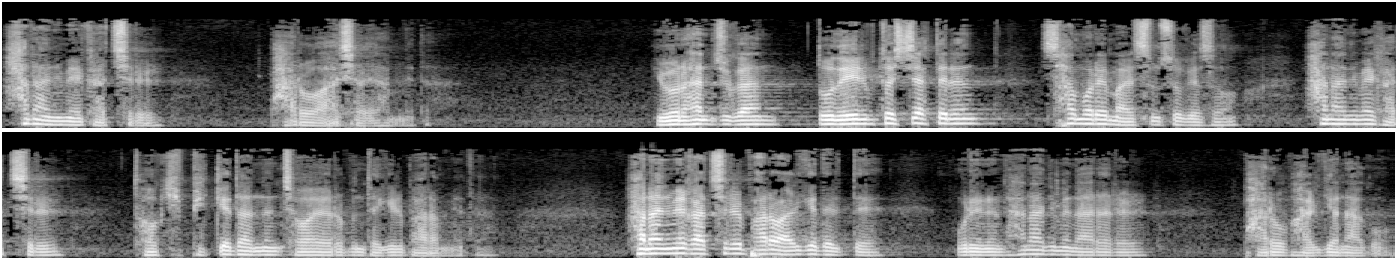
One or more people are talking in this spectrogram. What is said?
하나님의 가치를 바로 아셔야 합니다. 이번 한 주간 또 내일부터 시작되는 3월의 말씀 속에서 하나님의 가치를 더 깊이 깨닫는 저와 여러분 되길 바랍니다. 하나님의 가치를 바로 알게 될 때 우리는 하나님의 나라를 바로 발견하고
